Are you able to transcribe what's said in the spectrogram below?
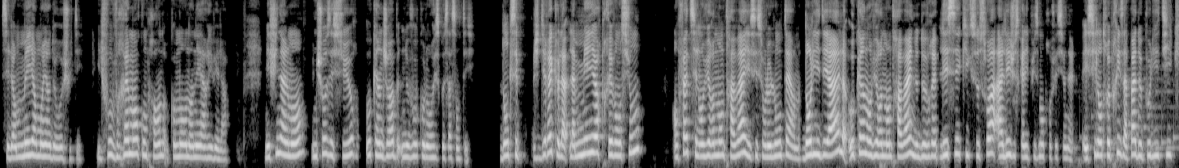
C'est leur meilleur moyen de rechuter. Il faut vraiment comprendre comment on en est arrivé là. Mais finalement, une chose est sûre, aucun job ne vaut que l'on risque sa santé. Donc je dirais que la meilleure prévention, En fait, c'est l'environnement de travail et c'est sur le long terme. Dans l'idéal, aucun environnement de travail ne devrait laisser qui que ce soit aller jusqu'à l'épuisement professionnel. Et si l'entreprise n'a pas de politique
